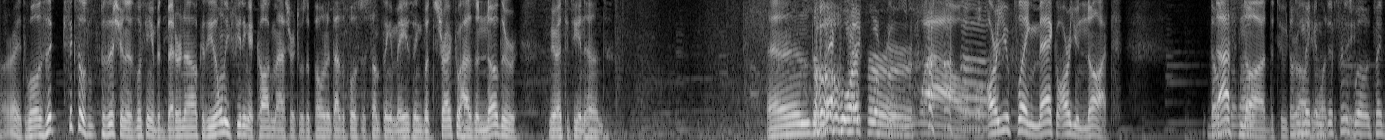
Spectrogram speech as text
All right. Well, Zik- Xixo's position is looking a bit better now because he's only feeding a Cogmaster to his opponent as opposed to something amazing. But Strifecro has another Mirror Entity in hand. And the Oh, Mech Mech Warper. Warper. Wow. are you playing Mech or are you not? Does That's it allow- not the two Does it drop make you any difference? Well, it make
